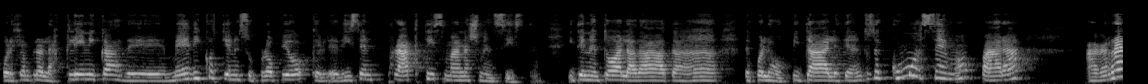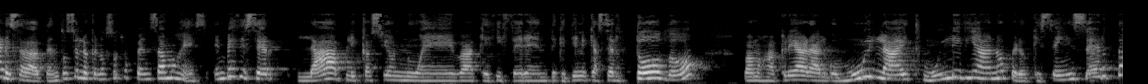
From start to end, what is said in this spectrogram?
por ejemplo, las clínicas de médicos tienen su propio, que le dicen Practice Management System, y tienen toda la data, después los hospitales tienen. Entonces, ¿cómo hacemos para agarrar esa data. Entonces lo que nosotros pensamos es, en vez de ser la aplicación nueva, que es diferente, que tiene que hacer todo, vamos a crear algo muy light, muy liviano, pero que se inserta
